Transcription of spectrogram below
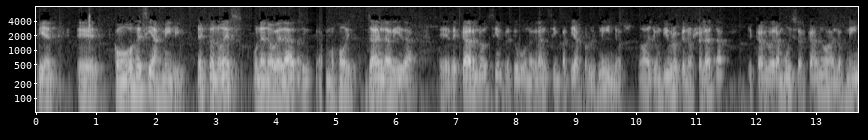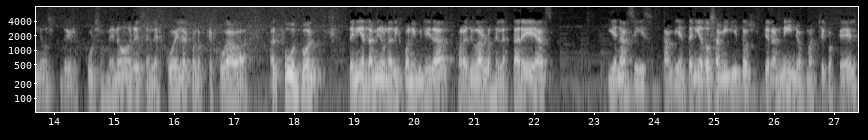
Bien, eh, como vos decías, Mili, esto no es una novedad, digamos, hoy. Ya en la vida eh, de Carlos siempre tuvo una gran simpatía por los niños. ¿no? Hay un libro que nos relata que Carlos era muy cercano a los niños de los cursos menores en la escuela, con los que jugaba al fútbol. Tenía también una disponibilidad para ayudarlos en las tareas. Y en Asís también tenía dos amiguitos que eran niños más chicos que él,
